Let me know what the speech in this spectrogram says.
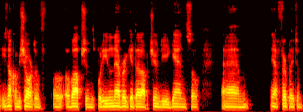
he's not going to be short of, of, of options, but he'll never get that opportunity again. So, um, yeah, fair play to him.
